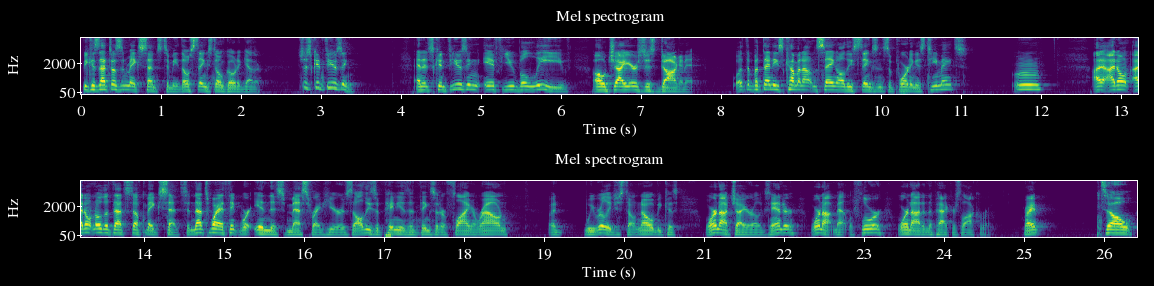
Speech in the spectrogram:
Because that doesn't make sense to me. Those things don't go together. It's just confusing. And it's confusing if you believe, oh, Jaire's just dogging it. The, but then he's coming out and saying all these things and supporting his teammates. Mm, I, I don't I don't know that that stuff makes sense, and that's why I think we're in this mess right here. Is all these opinions and things that are flying around, but we really just don't know because we're not Jaire Alexander, we're not Matt LaFleur, we're not in the Packers locker room, right? So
